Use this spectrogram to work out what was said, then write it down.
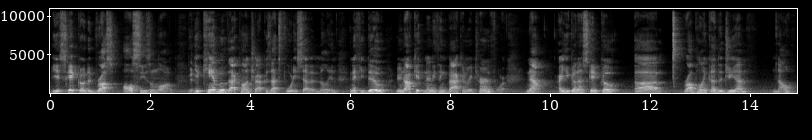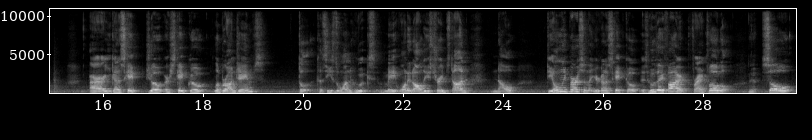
You scapegoated Russ all season long. Yeah. You can't move that contract because that's forty-seven million, and if you do, you're not getting anything back in return for it. Now, are you gonna scapegoat uh, Rob Pelinka, the GM? No. Are you gonna scape Joe or scapegoat LeBron James? Because he's the one who ex- made, wanted all these trades done. No. The only person that you're gonna scapegoat is who they fired, Frank Vogel. Yeah. So,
